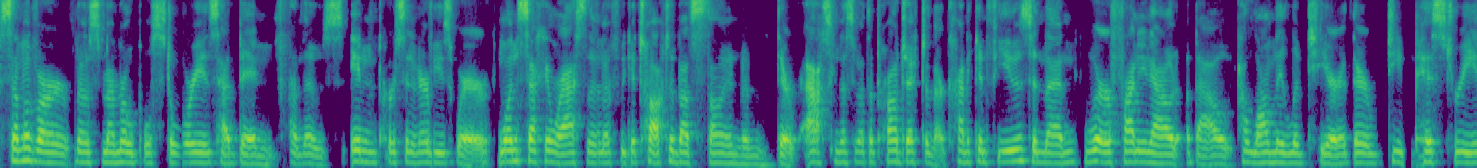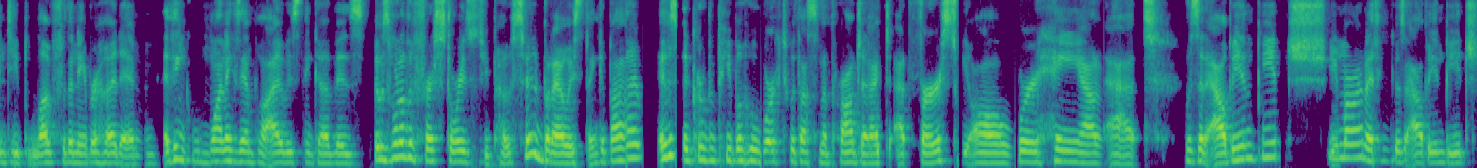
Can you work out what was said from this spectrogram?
some of our most memorable stories have been from those in person interviews where one second we're asking them if we could talk to them about something and they're asking us about the project and they're kind of confused. And then we're finding out about how long they lived here, their deep history and deep love for the neighborhood. And I think one example I always think of is it was one of the first stories we posted, but I always think about it. It was a group of people who worked with us in the project at first. We all were hanging out at was it Albion Beach, Iman? I think it was Albion Beach.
